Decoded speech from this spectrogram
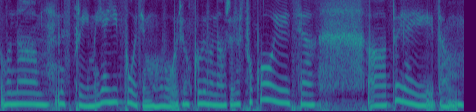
вона не сприйме. Я їй потім говорю, коли вона вже заспокоюється, то я їй там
